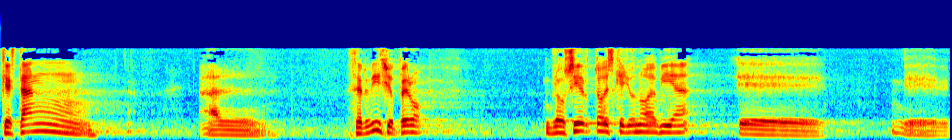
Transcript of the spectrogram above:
que están al servicio, pero lo cierto es que yo no había eh, eh,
